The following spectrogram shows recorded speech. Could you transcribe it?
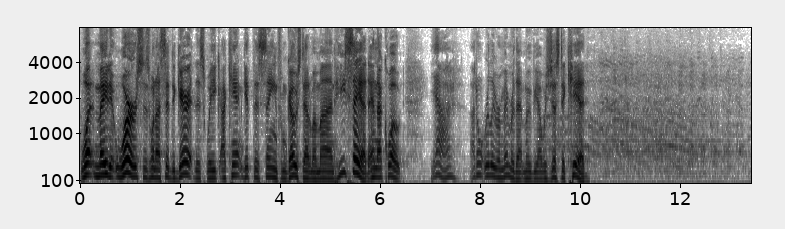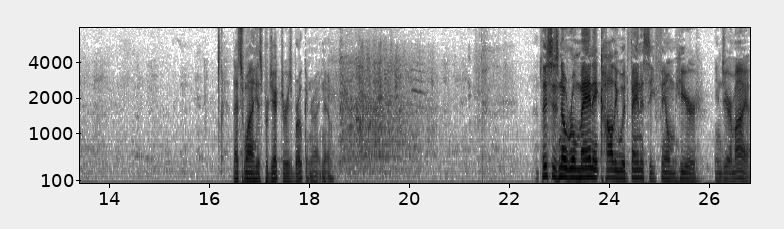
What made it worse is when I said to Garrett this week, I can't get this scene from Ghost out of my mind. He said, and I quote, Yeah, I, I don't really remember that movie. I was just a kid. That's why his projector is broken right now. this is no romantic Hollywood fantasy film here in Jeremiah.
